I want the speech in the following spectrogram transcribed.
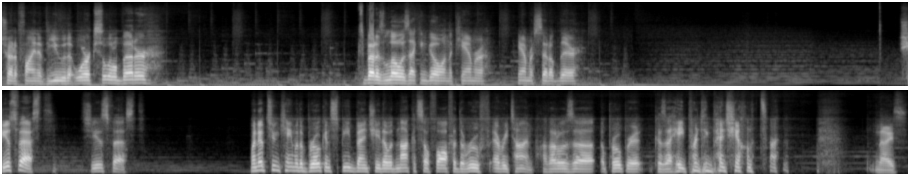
Try to find a view that works a little better. It's about as low as I can go on the camera camera setup there. She is fast. She is fast. My Neptune came with a broken speed benchy that would knock itself off at the roof every time. I thought it was uh, appropriate because I hate printing benchy all the time. Nice.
